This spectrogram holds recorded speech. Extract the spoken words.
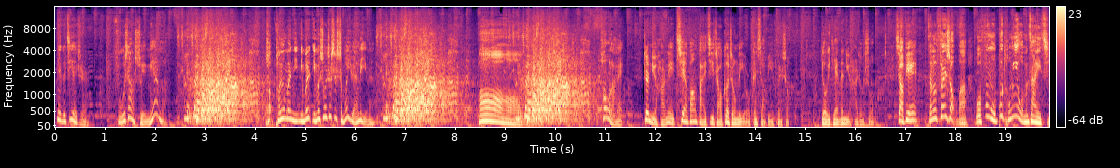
那个戒指浮上水面了。朋朋友们，你你们你们说这是什么原理呢？哦，后来这女孩呢千方百计找各种理由跟小斌分手。有一天，那女孩就说：“小斌，咱们分手吧，我父母不同意我们在一起。”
